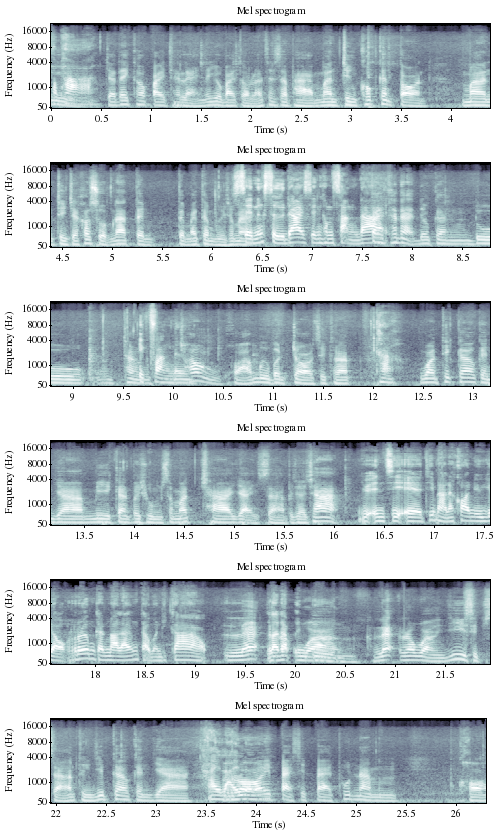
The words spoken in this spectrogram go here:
สภาก็จะเป็นวันที่จะได้เข้าไปแถลงนโยบายต่อรัฐสภา มันจึงครบขั้นตอน มันจึงจะเข้าสู่อำนาจเต็มเต็มไม้เต็มมือใช่ไหมเซ็นหนังสือได้เซ็นคำสั่งได้ แต่ขณะเดียวกันดูทางอีกฝั่งหนึ่ง ช่องขวามือบนจอสิครับ ค่ะ วันที่ 9 กันยามีการประชุมสมัชชาใหญ่สหประชาชาติ UNGA ที่มหานครนิวยอร์กเริ่มกันมาแล้วตั้งแต่วันที่และระดับอื่นๆหว่างและระหว่าง 23 ถึง 29 กันยา ไฮไลท์เลย 188 ผู้นำของ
